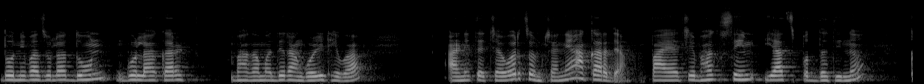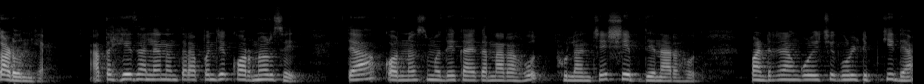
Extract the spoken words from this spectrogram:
दोन्ही बाजूला दोन गोलाकार भागामध्ये रांगोळी ठेवा आणि त्याच्यावर चमच्याने आकार द्या. पायाचे भाग सेम याच पद्धतीनं काढून घ्या. आता हे झाल्यानंतर आपण जे कॉर्नर्स आहेत त्या कॉर्नर्समध्ये काय करणार आहोत? फुलांचे शेप देणार आहोत. पांढरी रांगोळीची गोल टिपकी द्या.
